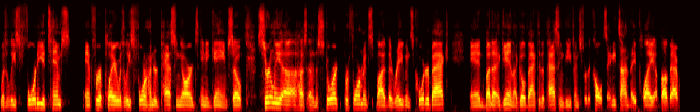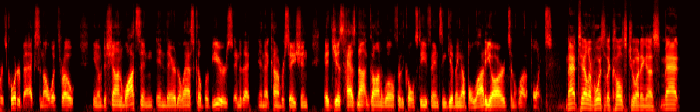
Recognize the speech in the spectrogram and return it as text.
with at least 40 attempts and for a player with at least 400 passing yards in a game. So certainly a, a, an historic performance by the Ravens quarterback. And but uh, again, I go back to the passing defense for the Colts. Anytime they play above average quarterbacks, and I would throw, you know, Deshaun Watson in there the last couple of years into that in that conversation. It just has not gone well for the Colts defense and giving up a lot of yards and a lot of points. Matt Taylor, voice of the Colts, joining us. Matt,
